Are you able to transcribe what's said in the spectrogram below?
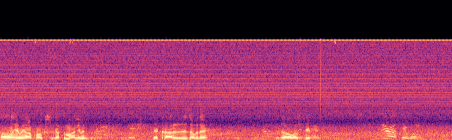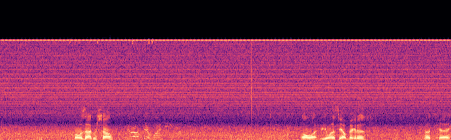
Oh, here we are, folks. We got the monument. See how crowded it is over there? We're Look at all those people. there. We were out there once. What was that, Michelle? We were out there once. Oh, what? You want to see how big it is? Okay.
